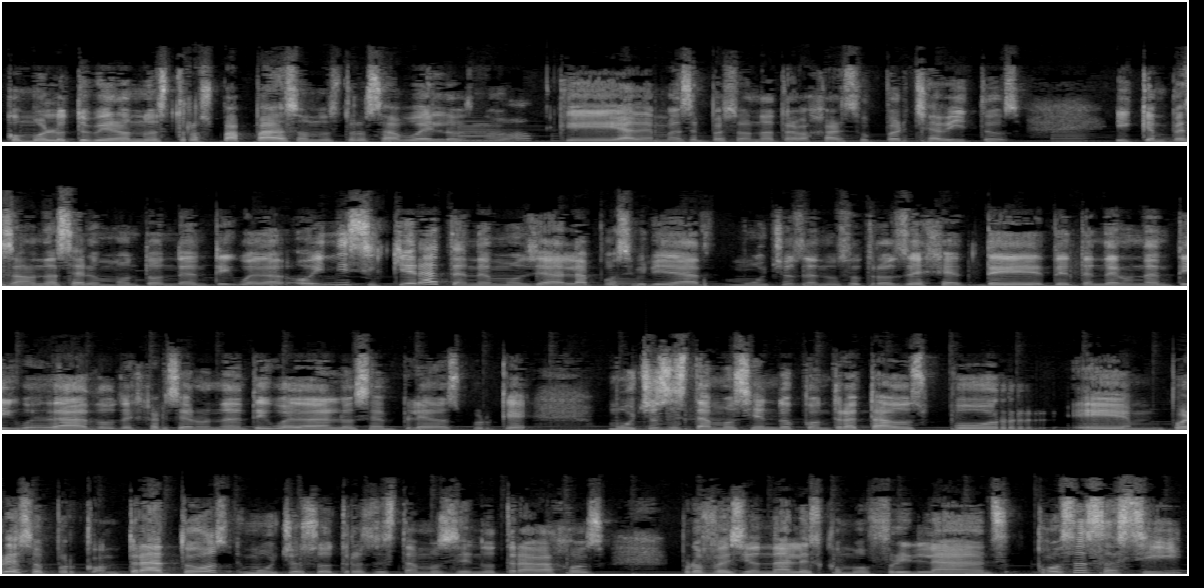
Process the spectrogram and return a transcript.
como lo tuvieron nuestros papás o nuestros abuelos, ¿no? Que además empezaron a trabajar súper chavitos y que empezaron a hacer un montón de antigüedad. Hoy ni siquiera tenemos ya la posibilidad, muchos de nosotros, de, de, tener una antigüedad o de ejercer una antigüedad en los empleos, porque muchos estamos siendo contratados por, eh, por eso, por contratos, muchos otros estamos haciendo trabajos profesionales como freelance, cosas así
